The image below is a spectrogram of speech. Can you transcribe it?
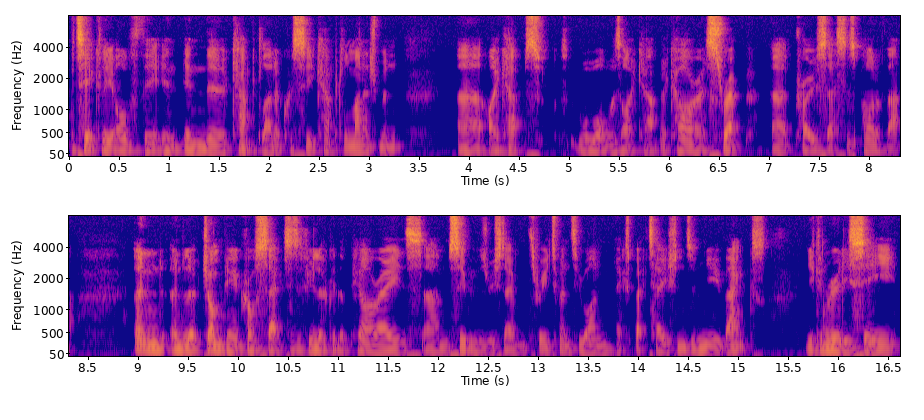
particularly of the in, in the capital adequacy, capital management, uh, ICAAP's, well, what was ICAAP, ICARA, SREP uh, process as part of that. And, and look, jumping across sectors, if you look at the PRA's um, supervisory statement 321 expectations of new banks, you can really see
